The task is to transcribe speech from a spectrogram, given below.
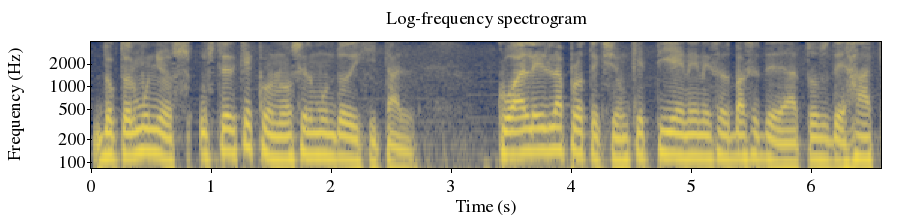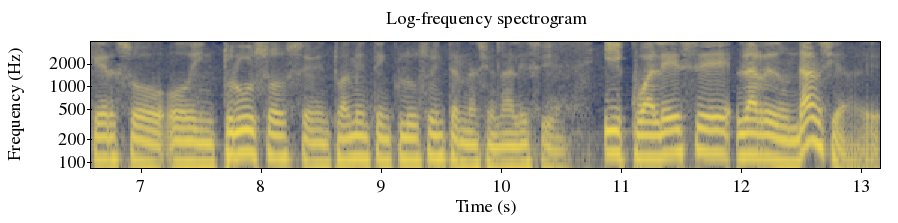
Doctor Muñoz, usted que conoce el mundo digital, ¿cuál es la protección que tienen esas bases de datos de hackers o, o de intrusos, eventualmente incluso internacionales? Sí. ¿Y cuál es eh, la redundancia? Eh,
